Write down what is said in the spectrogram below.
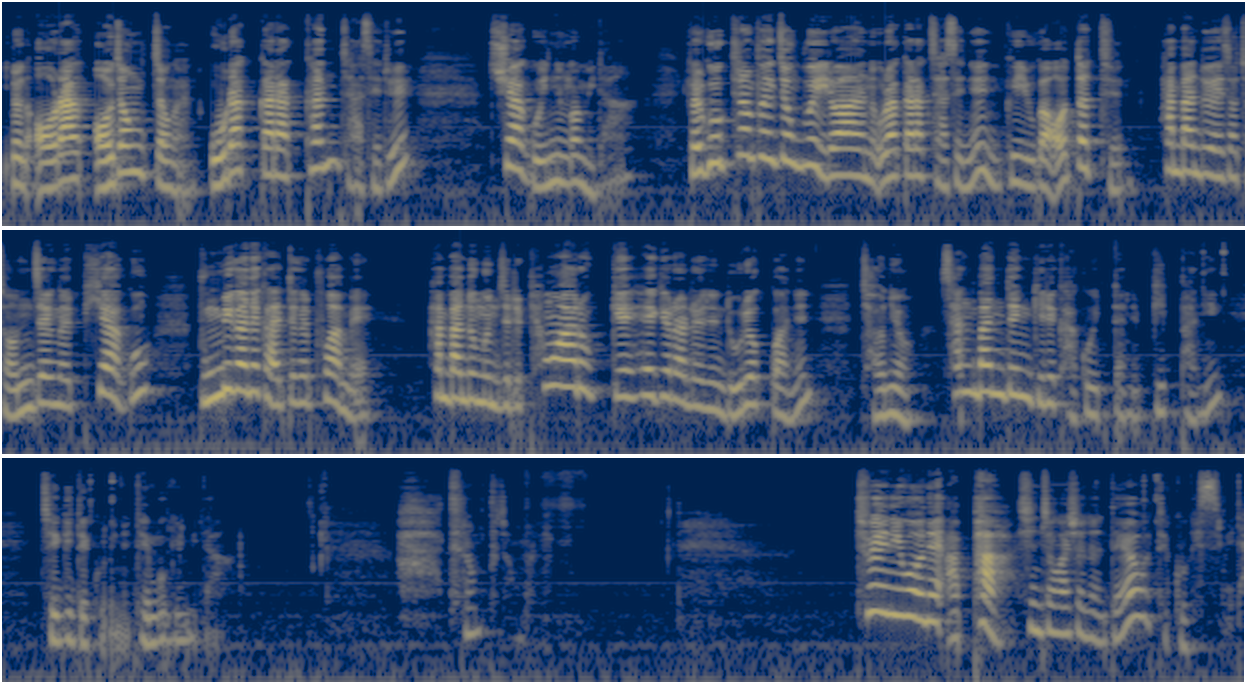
이런 어락, 어정쩡한 오락가락한 자세를 취하고 있는 겁니다. 결국 트럼프 행정부의 이러한 오락가락 자세는 그 이유가 어떻든 한반도에서 전쟁을 피하고 북미 간의 갈등을 포함해 한반도 문제를 평화롭게 해결하려는 노력과는 전혀 상반된 길을 가고 있다는 비판이 제기되고 있는 대목입니다. 하, 트럼프 정말. 2NE1의 아파 신청하셨는데요. 듣고 오겠습니다.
